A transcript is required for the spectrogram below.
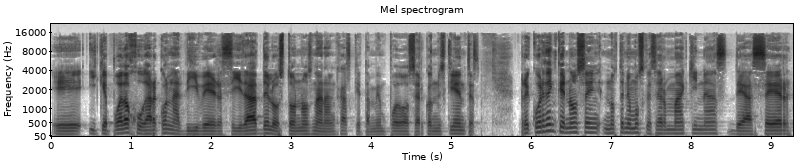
eh, y que pueda jugar con la diversidad de los tonos naranjas que también puedo hacer con mis clientes. Recuerden que no, no tenemos que ser máquinas de hacer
